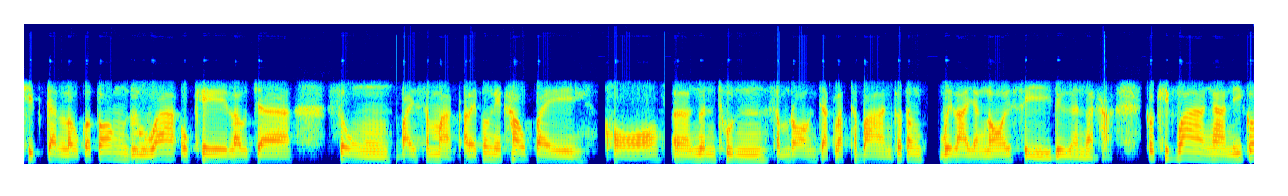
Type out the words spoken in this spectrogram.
คิดกันเราก็ต้องดูว่าโอเคเราจะ ส่งใบสมัครอะไรพวกนี้เข้าไปขอเอเงินทุนสำรองจากรัฐบาลก็ต้องเวลาอย่างน้อยสี่เดือนนะคะ ก็คิดว่างานนี้ก็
